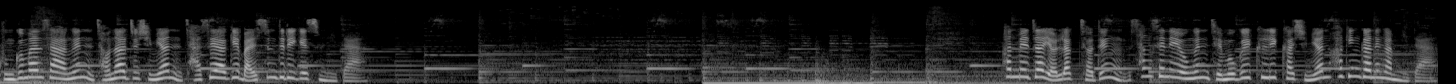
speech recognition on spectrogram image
궁금한 사항은 전화 주시면 자세하게 말씀드리겠습니다. 판매자 연락처 등 상세 내용은 제목을 클릭하시면 확인 가능합니다.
